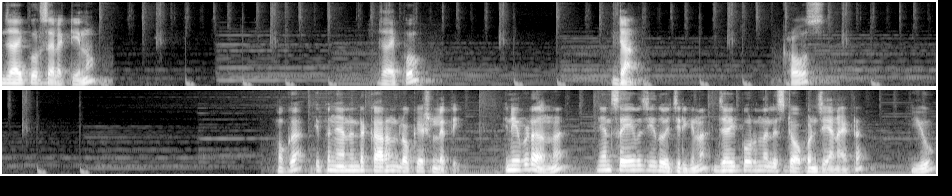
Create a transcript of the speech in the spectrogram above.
Jaipur select ചെയ്യുന്നു. ജയ്പൂർ. ഡൺ ക്രോസ് നോക്കുക ഇപ്പം ഞാൻ എന്റെ കറണ്ട് ലൊക്കേഷനിലെത്തി ഇനി ഇവിടെ നിന്ന് ഞാൻ സേവ് ചെയ്ത് വെച്ചിരിക്കുന്ന ജയ്പൂർ എന്ന ലിസ്റ്റ് ഓപ്പൺ ചെയ്യാനായിട്ട് യു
